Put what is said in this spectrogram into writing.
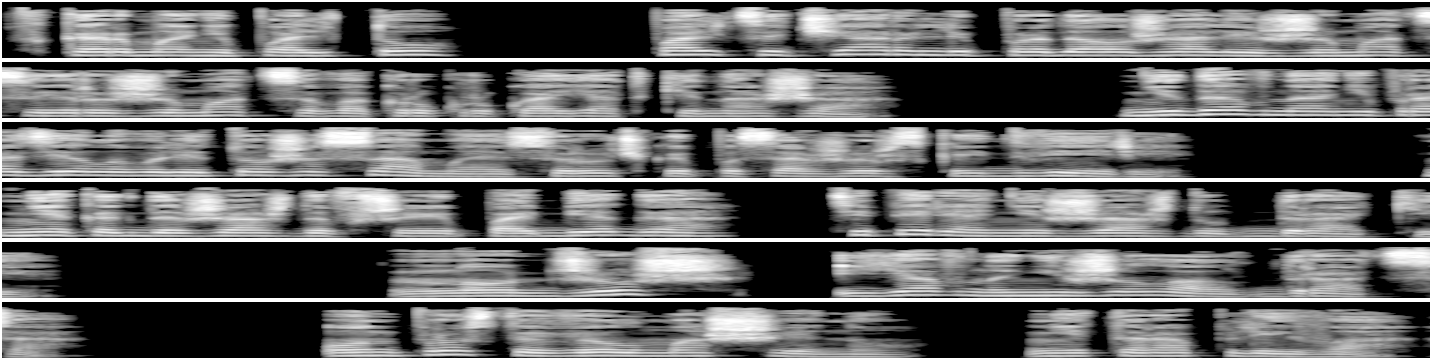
В кармане пальто пальцы Чарли продолжали сжиматься и разжиматься вокруг рукоятки ножа. Недавно они проделывали то же самое с ручкой пассажирской двери. Некогда жаждавшие побега, теперь они жаждут драки. Но Джош явно не желал драться. Он просто вел машину, неторопливо.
